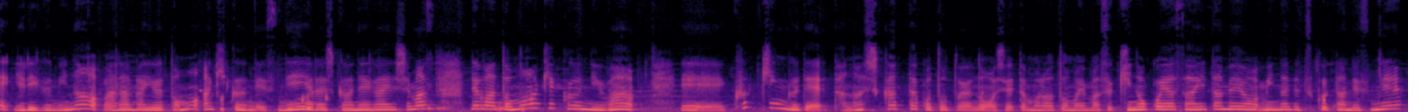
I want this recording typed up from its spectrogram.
い、ゆり組のわらがゆともあきくんですね。よろしくお願いします。では、ともあきくんには、えークッキングで楽しかったことというのを教えてもらおうと思います。きのこ野菜炒めをみんなで作ったんですね。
